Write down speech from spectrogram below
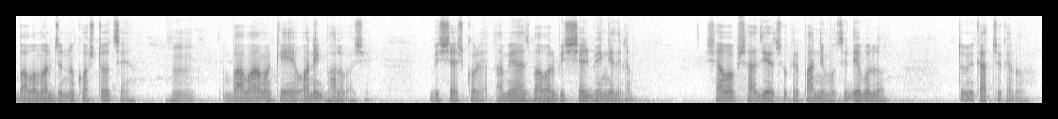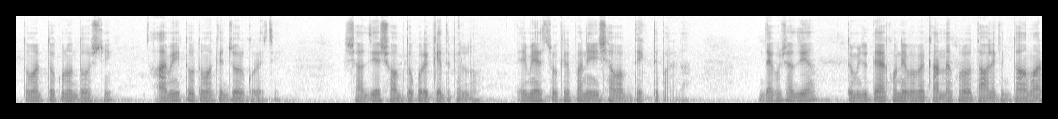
বাবা মার জন্য কষ্ট হচ্ছে? হুম, বাবা আমাকে অনেক ভালোবাসে। বিশ্বাস করে, আমি আজ বাবার বিশ্বাস ভেঙে দিলাম। শাবাব সাজিয়ার চোখের পানি মুছে দিয়ে বলল, তুমি কাঁদছো কেন? তোমার তো কোনো দোষ নেই। আমিই তো তোমাকে জোর করেছি। সাজিয়ে শব্দ করে কেঁদে ফেলল। এই মেয়ের চোখের পানি স্বভাব দেখতে পারে না। দেখো সাজিয়া তুমি যদি এখন এভাবে কান্না করো, তাহলে কিন্তু আমার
